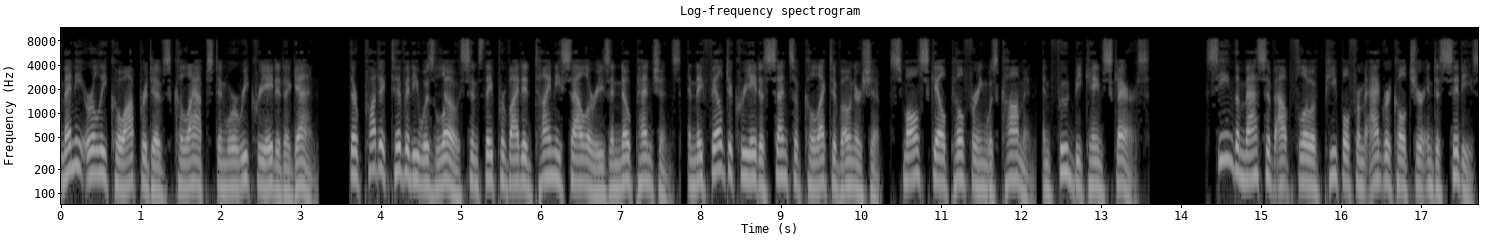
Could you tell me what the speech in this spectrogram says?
Many early cooperatives collapsed and were recreated again. Their productivity was low since they provided tiny salaries and no pensions, and they failed to create a sense of collective ownership. Small scale pilfering was common, and food became scarce. Seeing the massive outflow of people from agriculture into cities,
